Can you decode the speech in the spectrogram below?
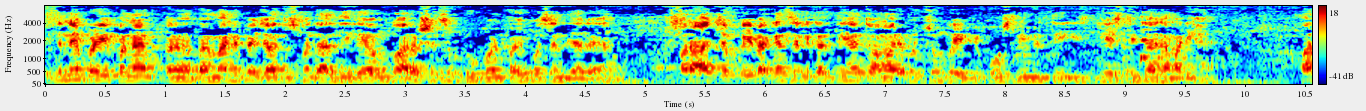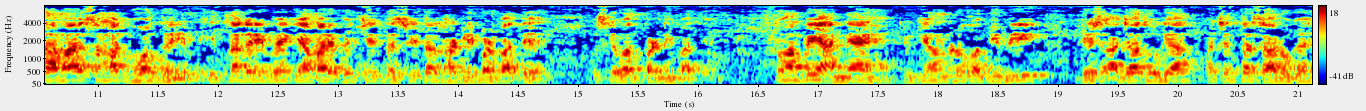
इतने बड़े पैमाने पे जात उसमें डाल दी गई उनको आरक्षण सिर्फ़ 2.5 परसेंट दिया गया और आज जब कई वैकेंसी निकलती है तो हमारे बच्चों को एक भी पोस्ट नहीं मिलती ये स्थिति आज हमारी है। और हमारा समाज बहुत गरीब है। इतना गरीब है कि हमारे बच्चे दसवीं तक हार्डली पढ़ पाते हैं, उसके बाद पढ़ नहीं पाते तो हम पे ये अन्याय है, क्योंकि हम लोग अभी भी देश आज़ाद हो गया, पचहत्तर साल हो गए,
